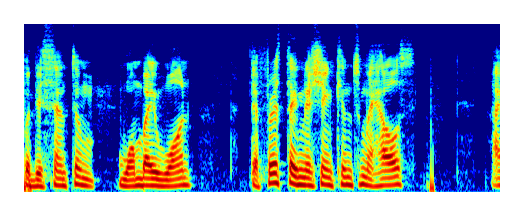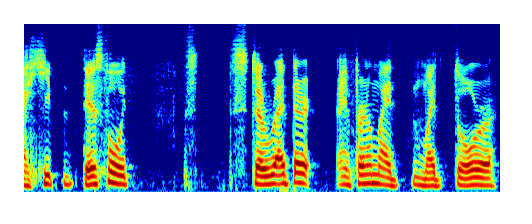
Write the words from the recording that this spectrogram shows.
but they sent them one by one. The first technician came to my house I hit this fool stood right there in front of my my door,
